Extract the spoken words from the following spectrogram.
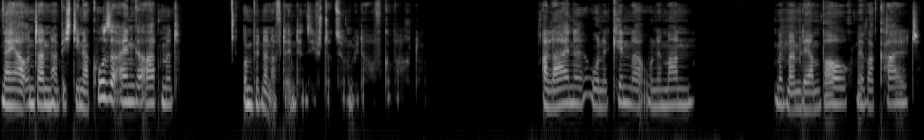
Naja, und dann habe ich die Narkose eingeatmet und bin dann auf der Intensivstation wieder aufgewacht. Alleine, ohne Kinder, ohne Mann, mit meinem leeren Bauch, mir war kalt.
